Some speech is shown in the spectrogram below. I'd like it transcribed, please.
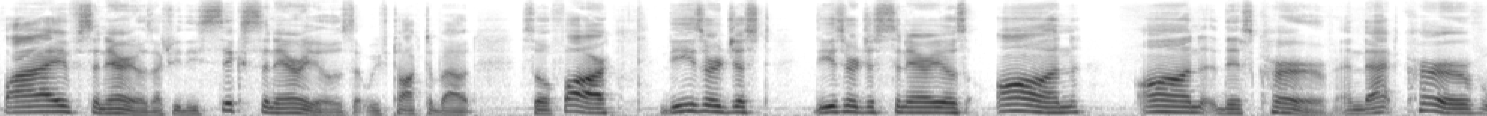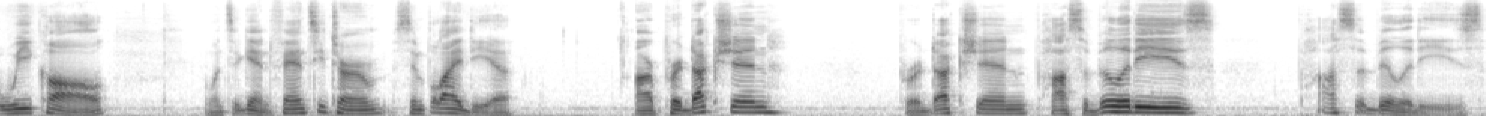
five scenarios, actually these six scenarios that we've talked about so far, these are just these are just scenarios on on this curve, and that curve we call, once again, fancy term, simple idea, our production production, possibilities, possibilities,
